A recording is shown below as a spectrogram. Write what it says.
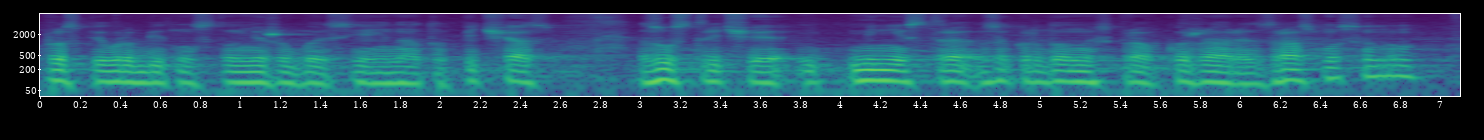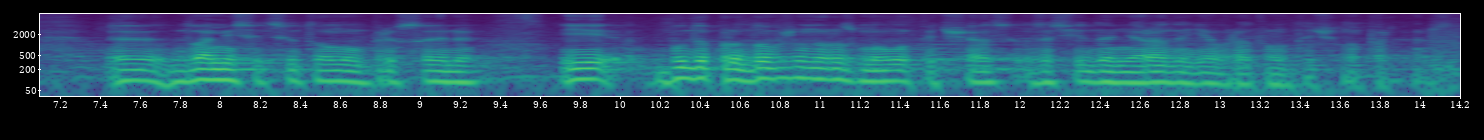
про співробітництво між ОБСЄ і НАТО під час зустрічі міністра закордонних справ Кожари з Расмусеном е, два місяці тому в Брюсселі. І буде продовжено розмову під час засідання Ради Євроатлантичного партнерства.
